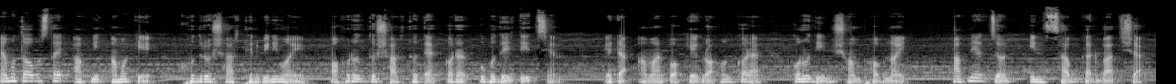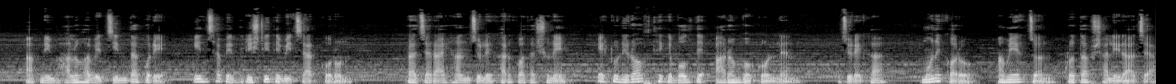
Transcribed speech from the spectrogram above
এমত অবস্থায় আপনি আমাকে ক্ষুদ্র স্বার্থের বিনিময়ে অপরন্ত স্বার্থ ত্যাগ করার উপদেশ দিচ্ছেন। এটা আমার পক্ষে গ্রহণ করা কোনোদিন সম্ভব নয়। আপনি একজন ইনসাবগার বাদশাহ। আপনি ভালোভাবে চিন্তা করে ইনসাফের দৃষ্টিতে বিচার করুন। রাজা রায়হান জুলেখার কথা শুনে একটু নীরব থেকে বলতে আরম্ভ করলেন জুলেখা মনে করো, আমি একজন প্রতাপশালী রাজা।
